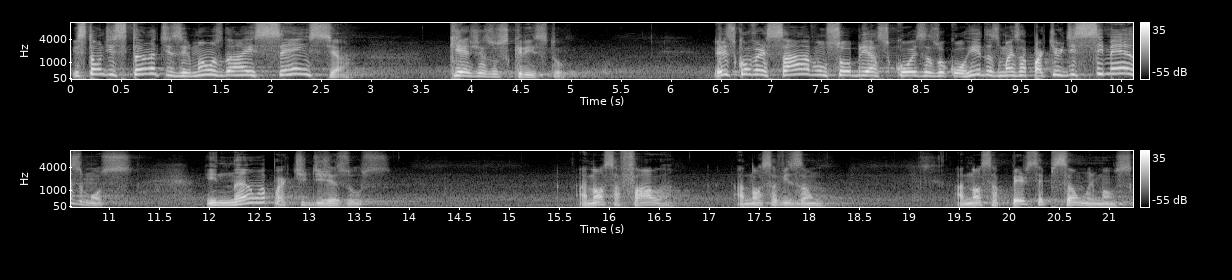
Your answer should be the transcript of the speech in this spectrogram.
Estão distantes, irmãos, da essência que é Jesus Cristo. Eles conversavam sobre as coisas ocorridas, mas a partir de si mesmos, e não a partir de Jesus. A nossa fala, a nossa visão, a nossa percepção, irmãos,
